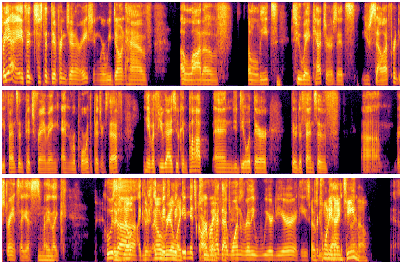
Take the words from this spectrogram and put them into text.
but yeah, it's it's just a different generation where we don't have a lot of elite two-way catchers. It's you sell out for defense and pitch framing and rapport with the pitching staff. And you have a few guys who can pop, and you deal with their their defensive um, restraints, I guess, right? Mhm. Like who's There's no- uh, like, there's like no Mitch, real, like, Mitch Garver had that one really weird year, and he's That was pretty bad 2019 defender. though. Yeah,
